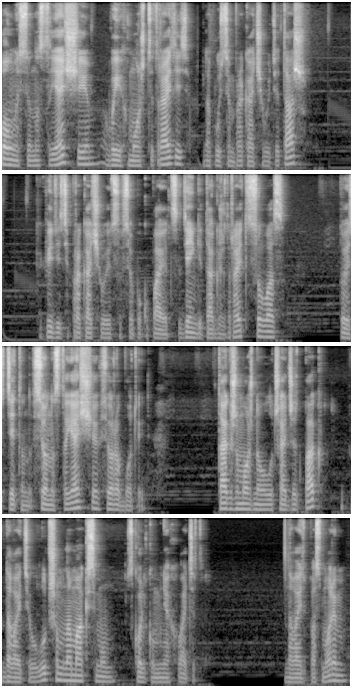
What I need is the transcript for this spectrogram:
полностью настоящие, вы их можете тратить, допустим, прокачивать этаж, как видите, прокачивается, все покупается. Деньги также тратятся у вас. То есть это все настоящее, все работает. Также можно улучшать джетпак. Давайте улучшим на максимум. Сколько у меня хватит. Давайте посмотрим.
